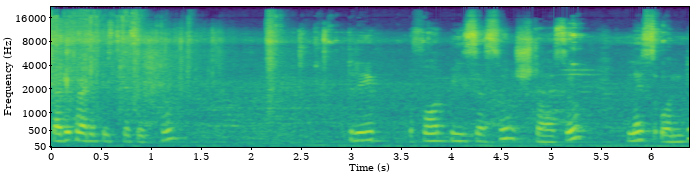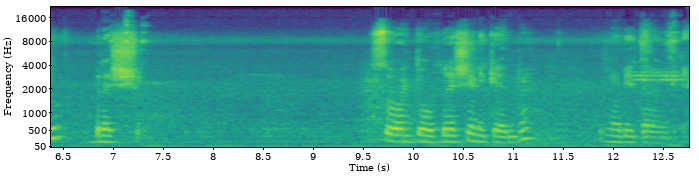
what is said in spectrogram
ತರ್ಟಿ ಫೈವ್ ರುಪೀಸ್ಗೆ ಸಿಕ್ತು three four pieces straws plus ಒಂದು ಬ್ರಷ್ ಸೊ ಇದು ಬ್ರಷ್ ಏನಕ್ಕೆ ಅಂದರೆ ನೋಡಿ ಈ ಥರ ಇದೆ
